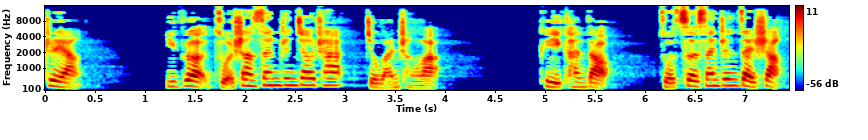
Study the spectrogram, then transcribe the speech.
这样，一个左上三针交叉就完成了。可以看到，左侧三针在上。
